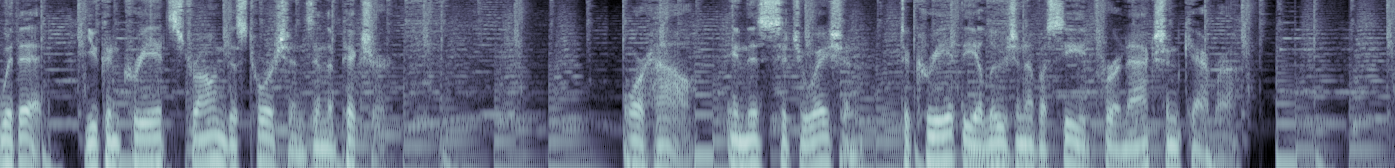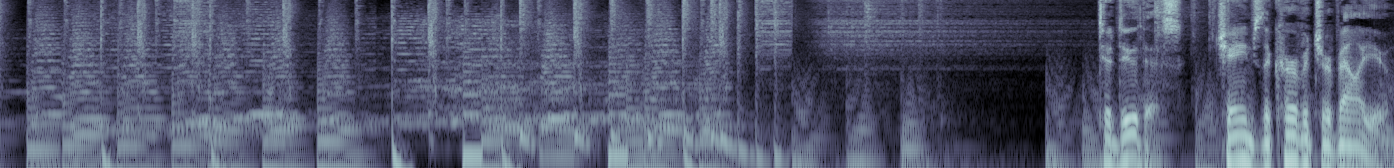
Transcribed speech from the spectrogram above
With it, you can create strong distortions in the picture. Or how, in this situation, to create the illusion of a seed for an action camera. To do this, change the curvature value.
